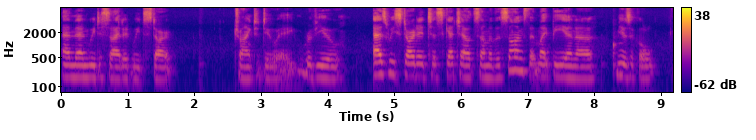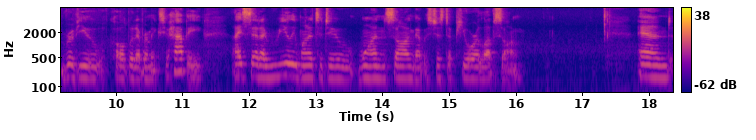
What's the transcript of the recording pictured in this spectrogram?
And then we decided we'd start trying to do a revue. As we started to sketch out some of the songs that might be in a musical revue called Whatever Makes You Happy, I said I really wanted to do one song that was just a pure love song. And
